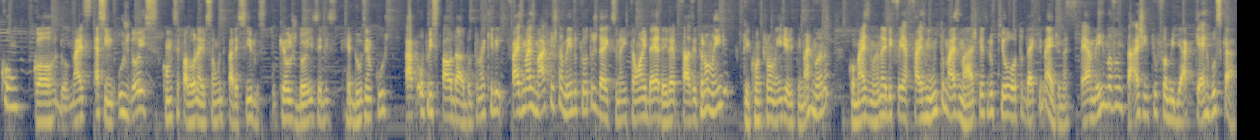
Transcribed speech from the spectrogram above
Concordo, mas assim, os dois, como você falou, né, eles são muito parecidos, porque os dois eles reduzem o custo. A- o principal da, do Tron é que ele faz mais mágicas também do que outros decks, né? Então a ideia dele é fazer Tronland, porque com Tronland ele tem mais mana, com mais mana ele faz muito mais mágicas do que o outro deck médio, né? É a mesma vantagem que o familiar quer buscar.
